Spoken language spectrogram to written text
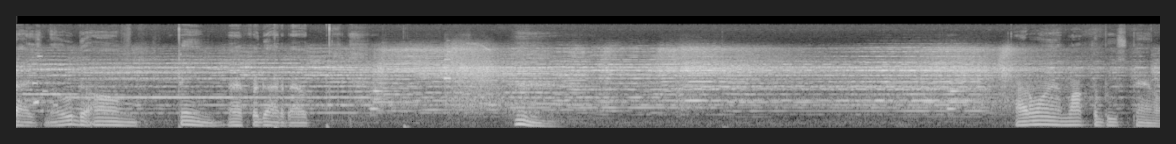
Guys know the um thing I forgot about. Hmm. How do I unlock the boost panel?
